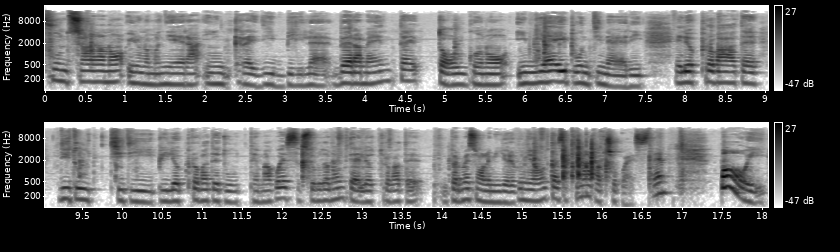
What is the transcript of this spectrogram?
funzionano in una maniera incredibile veramente tolgono i miei punti neri e le ho provate di tutti i tipi, le ho provate tutte, ma queste assolutamente le ho trovate, per me sono le migliori, quindi una volta alla settimana faccio queste. Poi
